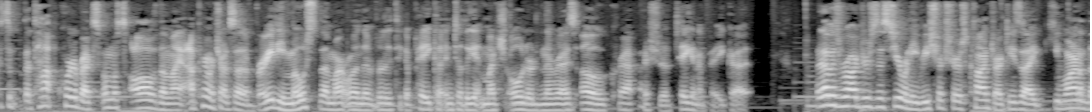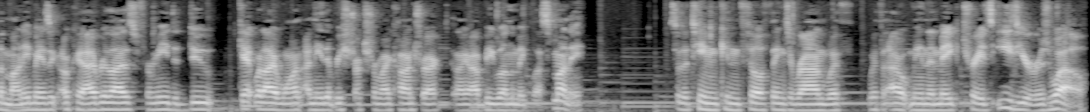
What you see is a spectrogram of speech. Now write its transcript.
Because the, top quarterbacks, almost all of them, I, I'm pretty much outside of Brady, most of them aren't willing to really take a pay cut until they get much older. Then they realize, oh crap, I should have taken a pay cut. But that was Rodgers this year when he restructured his contract. He's like, he wanted the money, but he's like, okay, I realize for me to do get what I want, I need to restructure my contract, and I gotta be willing to make less money, so the team can fill things around with without me, and then make trades easier as well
